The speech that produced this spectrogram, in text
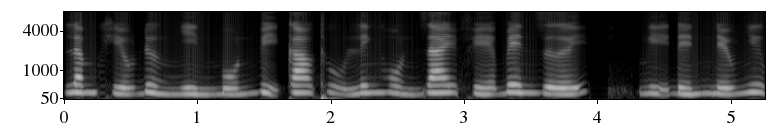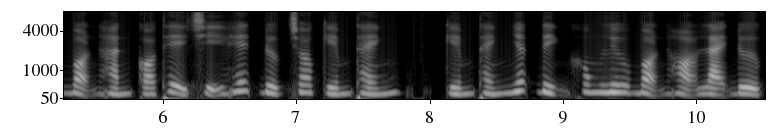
Lâm khiếu đừng nhìn bốn vị cao thủ linh hồn dai phía bên dưới. Nghĩ đến nếu như bọn hắn có thể trị hết được cho kiếm thánh. Kiếm thánh nhất định không lưu bọn họ lại được.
